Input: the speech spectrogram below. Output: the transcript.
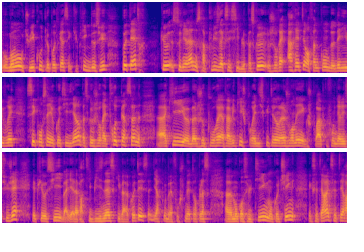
au moment où tu écoutes le podcast et que tu cliques dessus, peut-être que ce lien-là ne sera plus accessible parce que j'aurais arrêté en fin de compte de délivrer ces conseils au quotidien parce que j'aurais trop de personnes à qui euh, bah, je enfin avec qui je pourrais discuter dans la journée et que je pourrais approfondir les sujets. Et puis aussi, bah, il y a la partie business qui va à côté, c'est-à-dire que bah, faut que je mette en place euh, mon consulting, mon coaching, etc., etc.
